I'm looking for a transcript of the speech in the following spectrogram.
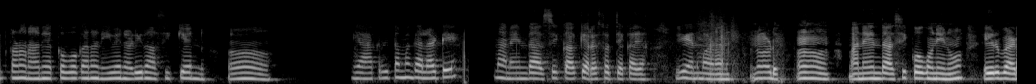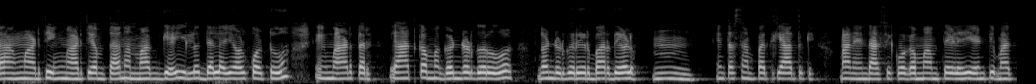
ಇಟ್ಕೊಂಡು ನಾನು ಯಾಕೆ ಹೋಗೋಣ, ನೀವೇ ನಡೀರೋ ಹಸಿಕೆ ಅನ್ನು ಹ್ಞೂ ಯಾಕ್ರಿ ತಮ್ಮ ಗಲಾಟೆ? ಮನೆಯಿಂದ ಹಸಿಕ ಕೆರೆ ಸತ್ಯಕಾಯ, ಏನು ಮಾಡೋಣ? ನೋಡು ಹ್ಞೂ ಮನೆಯಿಂದ ಹಸಿಕ್ ಹೋಗು ನೀನು. ಇರಬೇಡ ಹಂಗೆ ಮಾಡ್ತಿ, ಹಿಂಗೆ ಮಾಡ್ತಿ ಅಂತ ನನ್ನ ಮಗ್ಗೆ ಇಲ್ಲದ್ದೆಲ್ಲ ಹೇಳ್ಕೊಟ್ಟು ಹಿಂಗೆ ಮಾಡ್ತಾರೆ. ಯಾತ್ಕಮ್ಮ ಗಂಡ ಹುಡ್ಗರು ಗಂಡ ಹುಡ್ಗರು ಇರಬಾರ್ದು ಹೇಳು. ಹ್ಞೂ ಇಂಥ ಸಂಪತ್ತಿಗೆ ಆತಕ್ಕೆ ಮನೆಯಿಂದ ಹಸಿಕ್ ಹೋಗಮ್ಮ ಅಂತೇಳಿ ಹೆಂಡತಿ ಮಾತು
